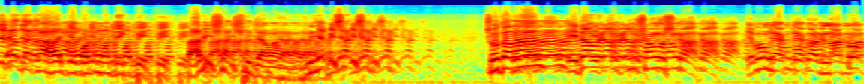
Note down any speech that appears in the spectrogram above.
যেটা দেখা হয় যে ঘটনা দেখবে তারই সাক্ষী দেওয়া হয়। আপনি যাবি সাক্ষী। সুতরাং এটাও একটা কুসংস্কার এবং এক প্রকার নাটক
